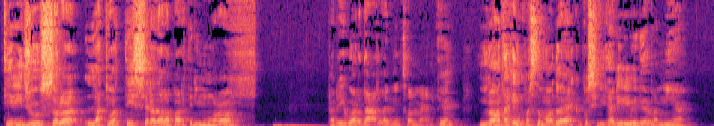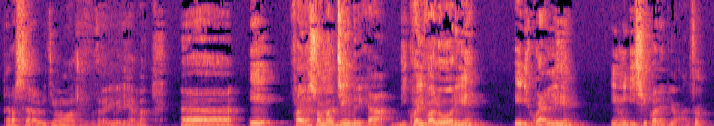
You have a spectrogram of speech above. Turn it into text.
tiri giù solo la tua tessera dalla parte di muro per riguardarla eventualmente. Nota che in questo modo hai anche possibilità di rivedere la mia, però sarà l'ultima volta che potrai rivederla. Uh, e fai la somma algebrica di quei valori e di quelli e mi dici qual è più alto.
